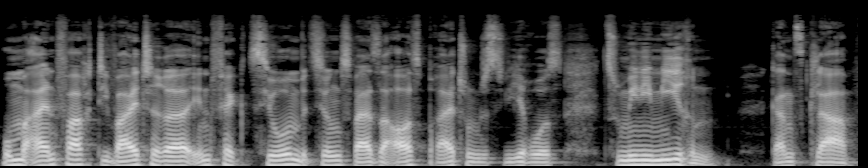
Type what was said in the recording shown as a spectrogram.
um einfach die weitere Infektion beziehungsweise Ausbreitung des Virus zu minimieren. Ganz klar.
